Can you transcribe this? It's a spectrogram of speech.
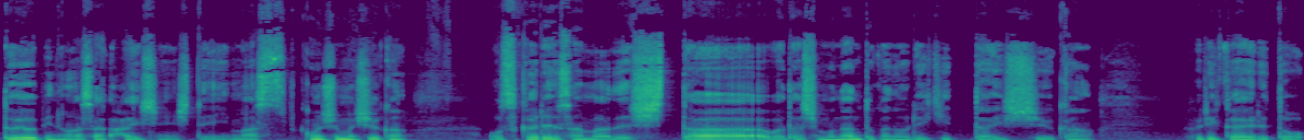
土曜日の朝配信しています。今週も1週間お疲れ様でした。私もなんとか乗り切った1週間。振り返ると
